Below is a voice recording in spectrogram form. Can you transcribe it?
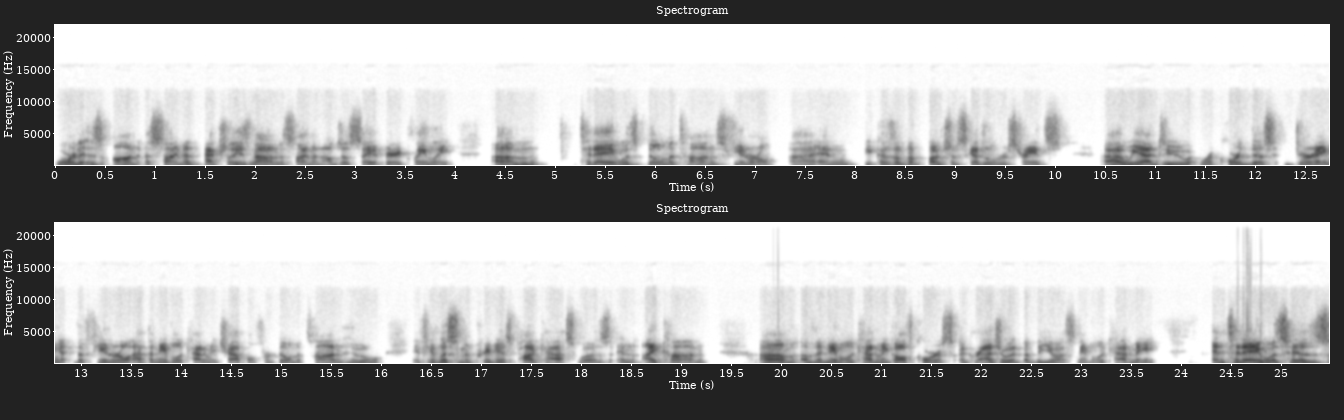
Ward is on assignment. Actually, he's not on assignment. I'll just say it very cleanly. Um, today was Bill Maton's funeral, uh, and because of a bunch of schedule restraints, uh, we had to record this during the funeral at the Naval Academy Chapel for Bill Maton, who, if you listen to previous podcasts, was an icon um, of the Naval Academy golf course, a graduate of the U.S. Naval Academy, and today was his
